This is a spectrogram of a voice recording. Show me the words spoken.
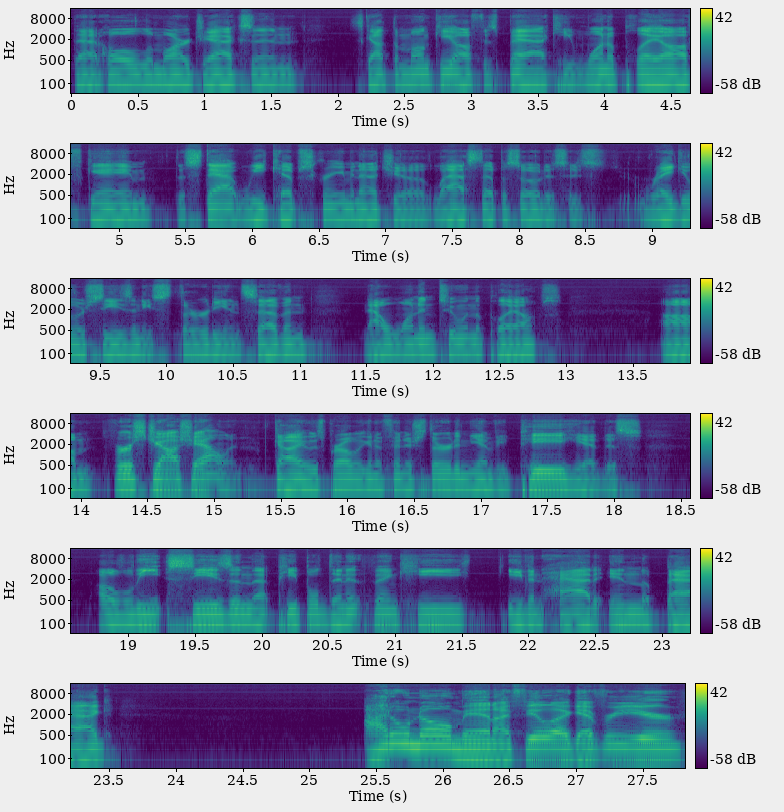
that whole Lamar Jackson, he's got the monkey off his back. He won a playoff game. The stat we kept screaming at you last episode is his regular season. He's 30 and 7, now 1 and 2 in the playoffs. Um, versus Josh Allen, guy who's probably going to finish third in the MVP. He had this elite season that people didn't think he even had in the bag. I don't know, man. I feel like every year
